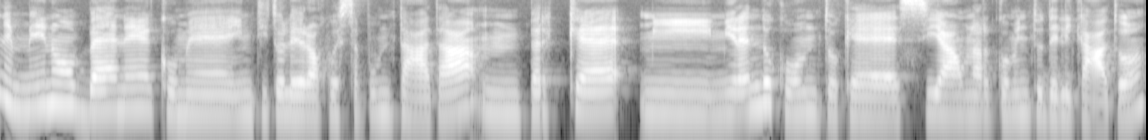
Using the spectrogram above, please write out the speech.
nemmeno bene come intitolerò questa puntata mm, perché mi, mi rendo conto che sia un argomento delicato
